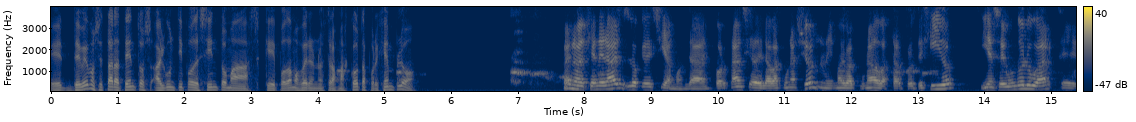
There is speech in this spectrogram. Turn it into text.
Eh, ¿Debemos estar atentos a algún tipo de síntomas que podamos ver en nuestras mascotas, por ejemplo? Bueno, en general lo que decíamos, la importancia de la vacunación, un animal vacunado va a estar protegido. Y en segundo lugar, eh,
